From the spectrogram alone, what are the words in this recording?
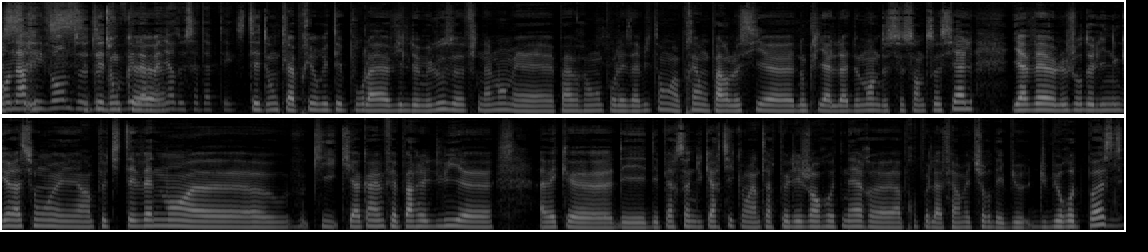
en arrivant de, de trouver donc, la euh, manière de s'adapter. C'était donc la priorité pour la ville de Mulhouse euh, finalement, mais pas vraiment pour les habitants. Après, on parle aussi euh, donc il y a la demande de ce centre social. Il y avait euh, le jour de l'inauguration un petit événement euh, qui, qui a quand même fait parler de lui. euh, avec euh, des, des personnes du quartier qui ont interpellé Jean Rotner euh, à propos de la fermeture des bu- du bureau de poste.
